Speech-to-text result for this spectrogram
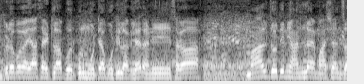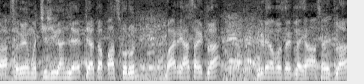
इकडं बघा या साईडला भरपूर मोठ्या बोटी लागल्यात आणि सगळा माल जो त्यांनी आणलाय माशांचा सगळे मच्छी जी आणले आहेत ते आता पास करून बाहेर ह्या साईडला इकडे या साईडला या साईडला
